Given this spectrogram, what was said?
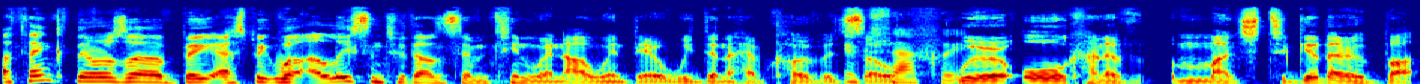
I think there was a big aspect. Well, at least in 2017, when I went there, we didn't have COVID, Exactly. so we were all kind of munched together. But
